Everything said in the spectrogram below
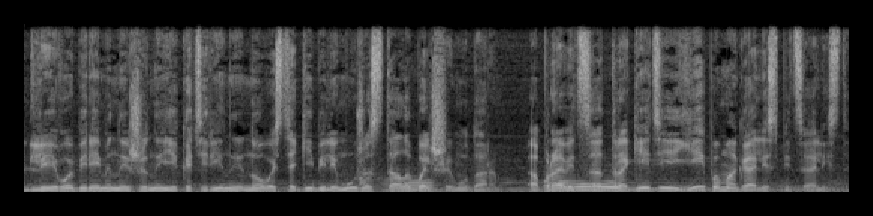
Для его беременной жены Екатерины новость о гибели мужа стала большим ударом. Оправиться от трагедии ей помогали специалисты.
